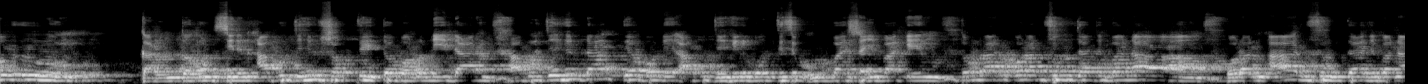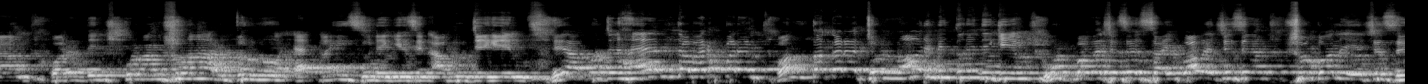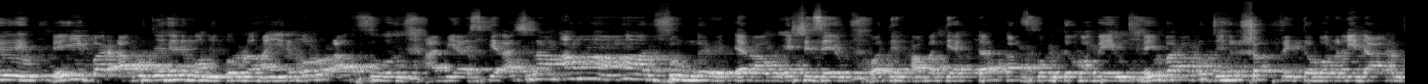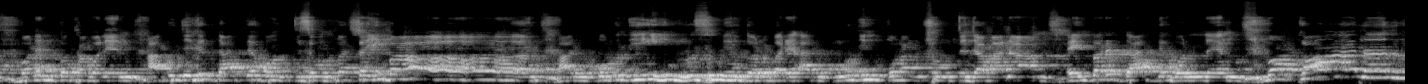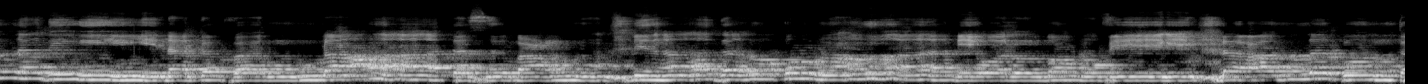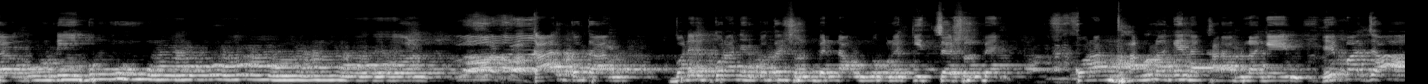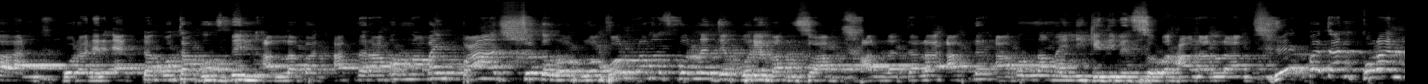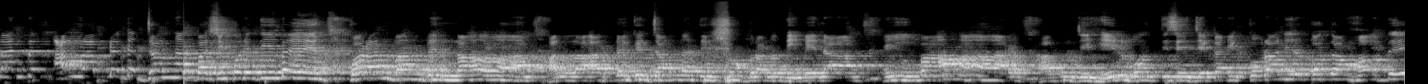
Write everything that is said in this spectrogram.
কারণ তখন ছিলেন আবু জেহেল সবচেয়ে তো বড় লিডার আবু জেহেল ডাকতে বলে, আবু জেহেল বলতেছে উর্বা সাইবাকে তোমরা আর কোরআন শুনতে আসবে না, কোরআন আর শুনতে আসবে না। পরের দিন কোরআন শোনার জন্য একাই চলে গিয়েছেন আবু জেহেল। হে আবু জেহেল যাওয়ার পরে অন্ধকারে চন্নার ভিতরে দেখি উঠবাও এসেছে সাইবাও এসেছে, সকলে এসেছে। এইবার আবু জেহেল মনে করল, হাইরে বড় আফসোস, আমি আজকে আসলাম আমার সঙ্গে, এরাও এসেছে, অতএব আমাকে একটা কাজ করতে হবে। এইবার আবু জেহেল সবচেয়ে বড় লিডার বলেন, কথা বলেন। আবু জেহেল ডাকতে বলতেছে উৎপাদ সাইবা আর কোনদিন রসুলের দরবারে, আর কোনদিন কোরআন শুনতে যাবা না এইবার ডাক দিয়ে বললেন وقال الذين كفروا لا تسمعوا لهذا القرآن والغوا فيه لعلكم تغلبون কার কথা বলেন কোরআনের কথা শুনবেন না অন্য কোনো কিচ্ছা শুনবেন কোরআন ভালো লাগে না খারাপ লাগে? এবার যান, কোরআনের একটা কথা বুঝবেন, আল্লাহ পাক আপনার আমল নামাই পাঁচশত নফল নামাজ পড়লে যে পরে সব আল্লাহ তাআলা আপনার আমল নামাই লিখে দিবেন, সুবহানাল্লাহ। এবার যান, কোরআন মানবেন, আল্লাহ আপনাকে জান্নাতবাসী করে কোরআন মানবেন না। আল্লাহ আপনাকে জান্নাতের দিবে না। এইবার আবু জেহেল যেখানে কোরআনের কথা হবে,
